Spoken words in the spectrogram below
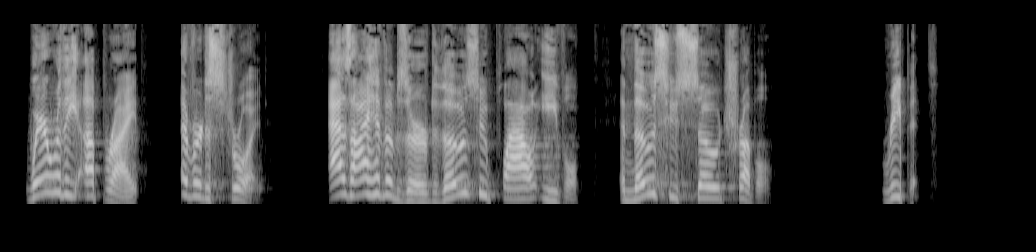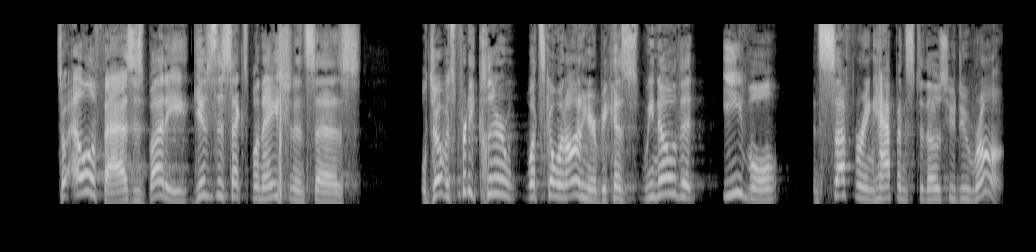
Where were the upright ever destroyed? As I have observed, those who plow evil and those who sow trouble reap it. So Eliphaz, his buddy, gives this explanation and says, Well, Job, it's pretty clear what's going on here because we know that evil and suffering happens to those who do wrong.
